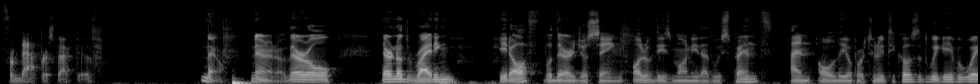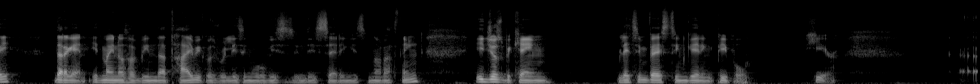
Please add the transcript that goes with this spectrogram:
from that perspective. No, no, no, no. They're all they're not writing it off, but they're just saying all of this money that we spent and all the opportunity costs that we gave away. That again, it might not have been that high because releasing movies in this setting is not a thing. It just became let's invest in getting people here. Uh,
